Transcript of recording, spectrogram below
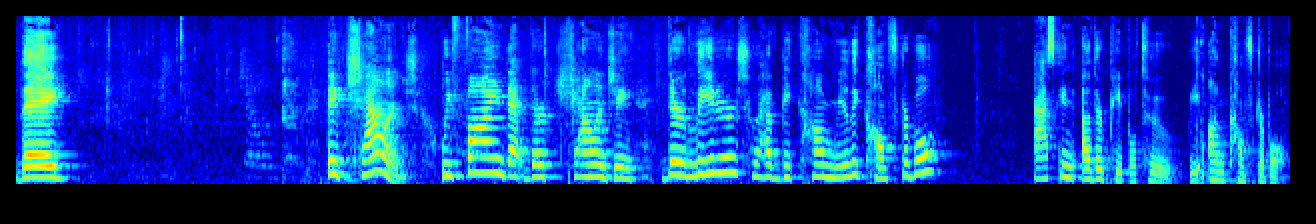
They they challenge. We find that they're challenging. They're leaders who have become really comfortable asking other people to be uncomfortable.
